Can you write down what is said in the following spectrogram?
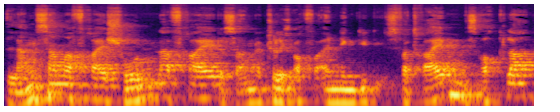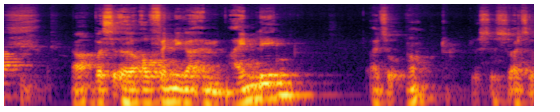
langsamer frei, schonender frei. Das sagen natürlich auch vor allen Dingen die, die es vertreiben, ist auch klar. Ja, was äh, aufwendiger im Einlegen. Also, ne, das ist also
